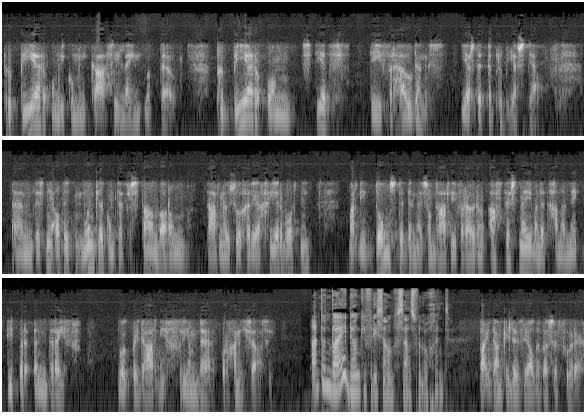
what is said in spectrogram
probeer om die kommunikasielyn oop te hou. Probeer om steeds die verhoudings eerste te probeer stel. Ehm um, dis nie altyd moontlik om te verstaan waarom daar nou so gereageer word nie. Maar die domste ding is om daardie verhouding af te sny want dit gaan hulle net dieper indryf ook by daardie vreemde organisasie. Anton baie dankie vir die saamgesels vanoggend. Baie dankie Liselde, was 'n voorreg.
